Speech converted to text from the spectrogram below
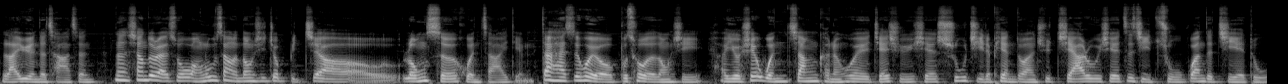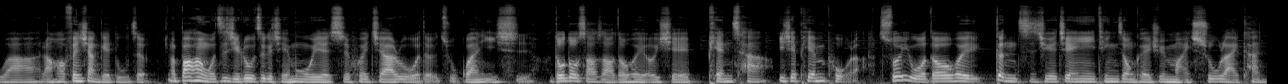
来源的查证。那相对来说，网络上的东西就比较龙蛇混杂一点，但还是会有不错的东西啊。有些文章可能会截取。取一些书籍的片段，去加入一些自己主观的解读啊，然后分享给读者。那包含我自己录这个节目，我也是会加入我的主观意识，多多少少都会有一些偏差、一些偏颇啦。所以我都会更直接建议听众可以去买书来看。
